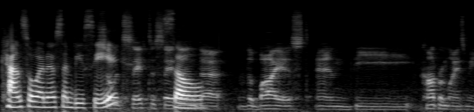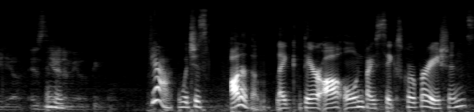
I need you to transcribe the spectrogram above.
cancel MSNBC. So it's safe to say So- then that the biased and the compromised media is the Mm-hmm. enemy of the people. Yeah, which is all of them. Like they're all owned by six corporations.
